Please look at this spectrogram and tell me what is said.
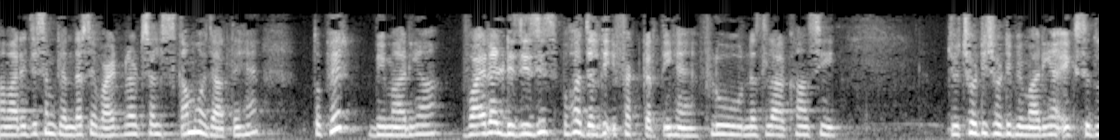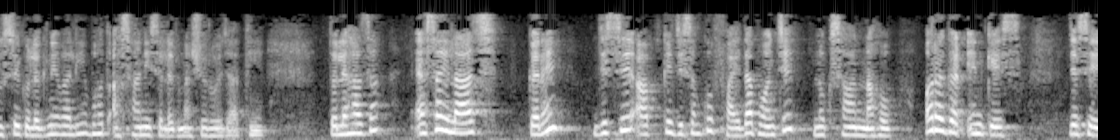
ہمارے جسم کے اندر سے وائٹ بلڈ سیلز کم ہو جاتے ہیں، تو پھر بیماریاں وائرل ڈیزیز بہت جلدی افیکٹ کرتی ہیں۔ فلو نزلہ، کھانسی، جو چھوٹی چھوٹی بیماریاں ایک سے دوسرے کو لگنے والی ہیں، بہت آسانی سے لگنا شروع ہو جاتی ہیں۔ تو لہٰذا ایسا علاج کریں جس سے آپ کے جسم کو فائدہ پہنچے، نقصان نہ ہو۔ اور اگر ان کیس جیسے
